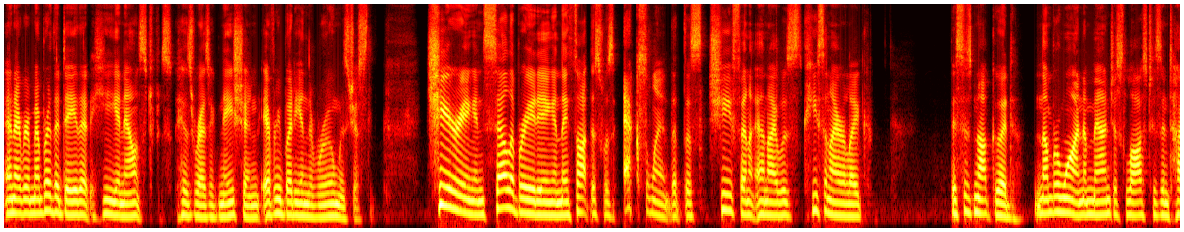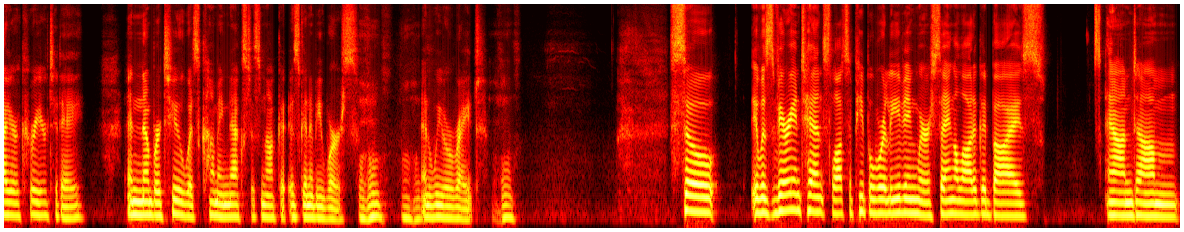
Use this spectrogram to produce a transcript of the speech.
And I remember the day that he announced his resignation, everybody in the room was just cheering and celebrating. And they thought this was excellent that this chief and, and I was, Keith and I are like, this is not good. Number one, a man just lost his entire career today. And number two, what's coming next is not good, is going to be worse. Mm-hmm, mm-hmm. And we were right. Mm-hmm. So it was very intense. Lots of people were leaving. We were saying a lot of goodbyes. And um,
